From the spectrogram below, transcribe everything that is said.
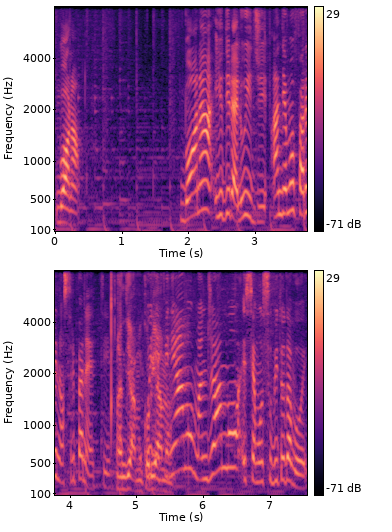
Buona. Buona, io direi Luigi, andiamo a fare i nostri panetti. Andiamo, Quindi corriamo. finiamo, mangiamo e siamo subito da voi.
